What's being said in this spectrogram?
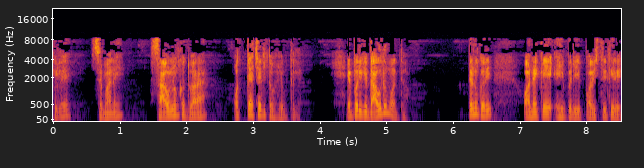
ଥିଲେ ସେମାନେ ସାଉଲଙ୍କ ଦ୍ୱାରା ଅତ୍ୟାଚାରିତ ହେଉଥିଲେ। ଏପରିକି ଦାଉଦ ମଧ୍ୟ ତେଣୁକରି ଅନେକ ଏହିପରି ପରିସ୍ଥିତିରେ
